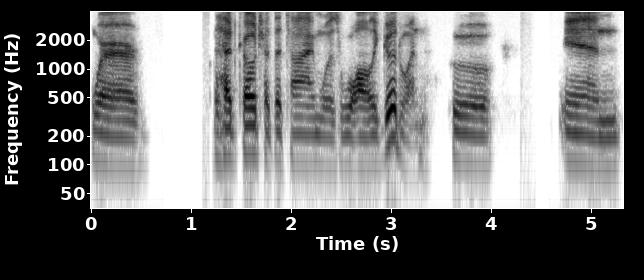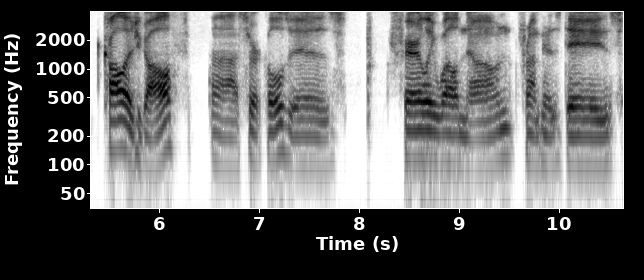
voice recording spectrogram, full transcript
where the head coach at the time was Wally Goodwin, who in college golf uh, circles is fairly well known from his days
